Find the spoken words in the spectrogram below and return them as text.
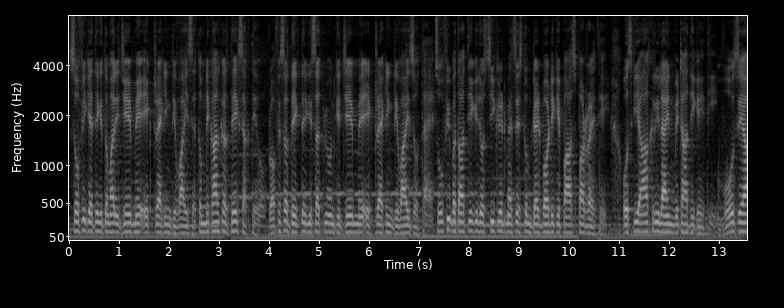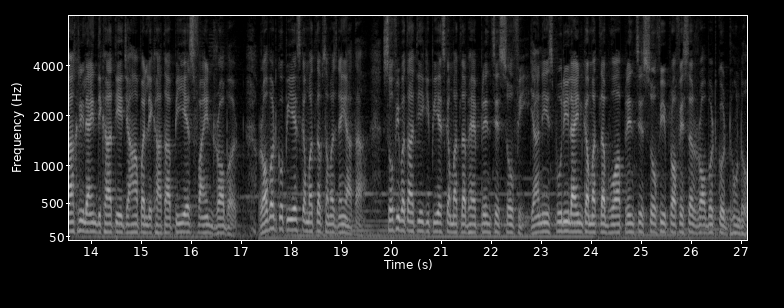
सोफी कहती है कि तुम्हारी जेब में एक ट्रैकिंग डिवाइस है। तुम निकाल कर देख सकते हो। प्रोफेसर देखते हैं कि सच में उनकी जेब में एक ट्रैकिंग डिवाइस होता है। सोफी बताती है कि जो सीक्रेट मैसेज तुम डेड बॉडी के पास पढ़ रहे थे, उसकी आखिरी लाइन मिटा दी गई थी। वो उसे आखिरी लाइन दिखाती है जहाँ पर लिखा था P S fine Robert Robert को पीएस का मतलब समझ नहीं आता। सोफी बताती है कि पीएस का मतलब है प्रिंसेस सोफी यानी इस पूरी लाइन का मतलब हुआ प्रिंसेस सोफी प्रोफेसर रॉबर्ट को ढूंढो।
